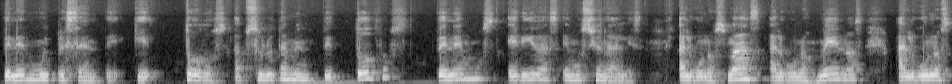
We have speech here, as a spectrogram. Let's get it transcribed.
tener muy presente que todos, absolutamente todos, tenemos heridas emocionales. Algunos más, algunos menos, algunos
